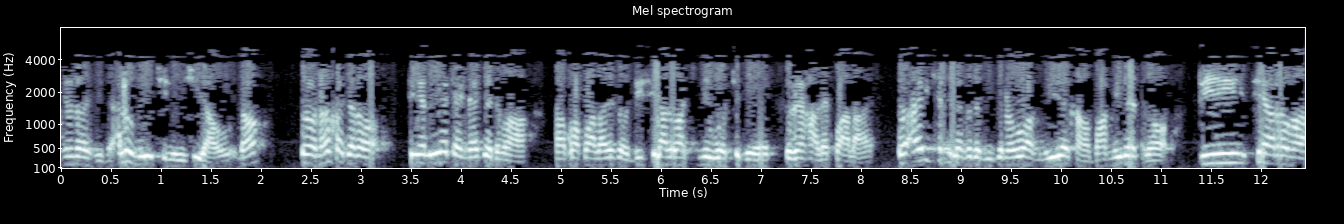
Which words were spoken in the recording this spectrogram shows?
ညှိုးနွမ်းစေမယ်။အဲလိုမျိုး အခြေအနေရှိတာကိုး။နောက်တခါကျတော့ တရားလိုရဲ့ တိုင်တန်းချက်ထဲမှာ ဘာပါလာလဲဆိုတော့ ဒီဆရာတော်ကကြီးညိုပွဲဖြစ်တယ်ဆိုတဲ့ဟာလည်း ပါလာတယ်။အဲဒီအချက်တွေနဲ့ ပတ်သက်ပြီး ကျနော်တို့က မေးတဲ့အခါမှာ ဘာမေးလဲဆိုတော့ ဒီဆရာတော်ဟာ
